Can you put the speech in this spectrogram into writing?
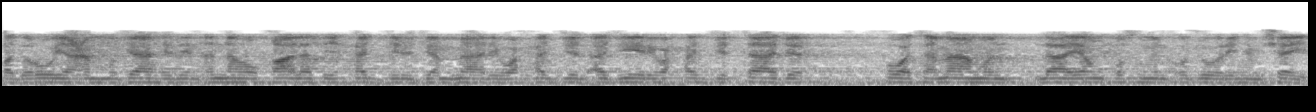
وقد روي عن مجاهد أنه قال في حج الجمال وحج الأجير وحج التاجر هو تمام لا ينقص من أجورهم شيء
